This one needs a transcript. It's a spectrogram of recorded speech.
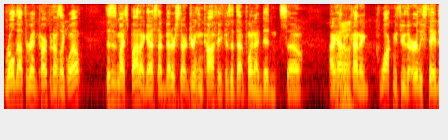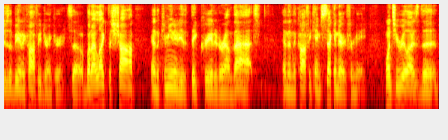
rolled out the red carpet. I was like, well, this is my spot, I guess. I better start drinking coffee because at that point I didn't. So I had Wow. him kind of walk me through the early stages of being a coffee drinker. So, but I like the shop and the community that they created around that. And then the coffee came secondary for me. Once you realize the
